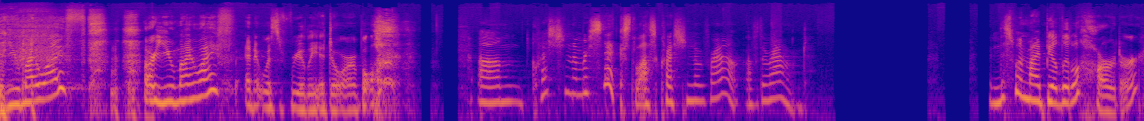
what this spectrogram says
you my wife? Are you my wife?" And it was really adorable. um, question number six, last question of round of the round, and this one might be a little harder.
